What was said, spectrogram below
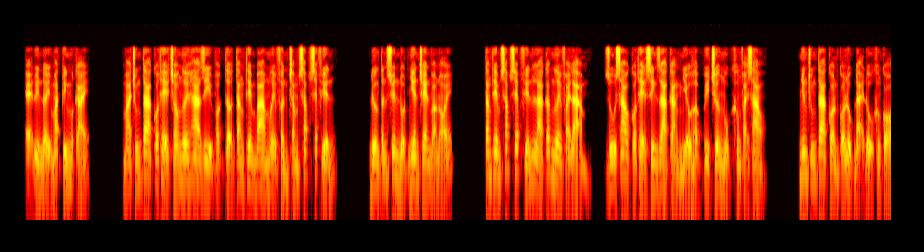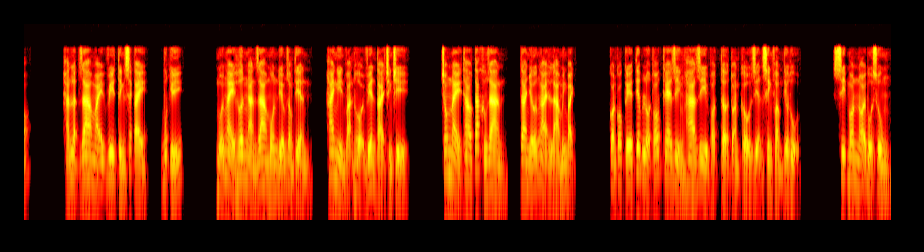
Edwin đẩy mắt kính một cái. Mà chúng ta có thể cho ngươi ha di vọt tờ tăng thêm ba mươi phần trăm sắp xếp phiến. Đường tấn xuyên đột nhiên chen vào nói. Tăng thêm sắp xếp phiến là các ngươi phải làm, dù sao có thể sinh ra càng nhiều hợp quy chương mục không phải sao. Nhưng chúng ta còn có lục đại đồ không có. Hắn lật ra máy vi tính sách tay, bút ký mỗi ngày hơn ngàn ra môn điếm dòng tiền, hai nghìn vạn hội viên tài chính trị trong này thao tác không gian, ta nhớ ngài là minh bạch. Còn có kế tiếp lộ tốt the dình ha di vọt tờ toàn cầu diễn sinh phẩm tiêu thụ. Simon nói bổ sung,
